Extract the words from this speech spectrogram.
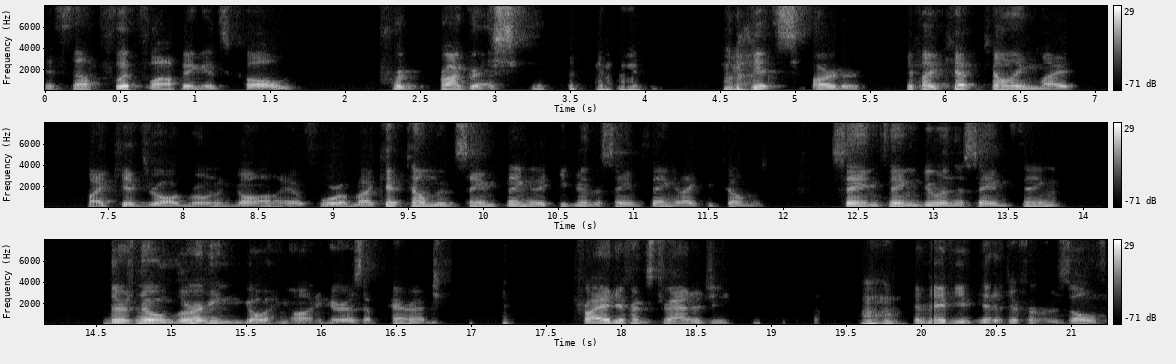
It's not flip flopping. It's called pro- progress. it gets harder. If I kept telling my my kids are all grown and gone, I have four of them. I kept telling them the same thing, and they keep doing the same thing, and I keep telling them the same thing, doing the same thing. There's no learning going on here as a parent. Try a different strategy, mm-hmm. and maybe you get a different result.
